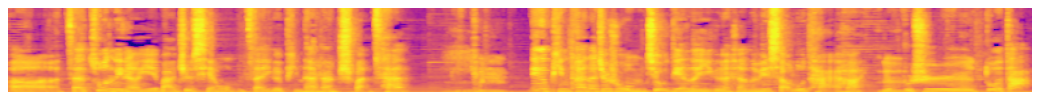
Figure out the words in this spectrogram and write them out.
呃，在坐那辆夜巴之前，我们在一个平台上吃晚餐。嗯。那个平台呢，就是我们酒店的一个相当于小露台哈，也嗯不是多大，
